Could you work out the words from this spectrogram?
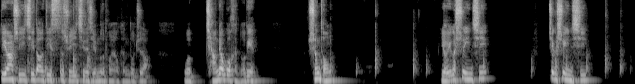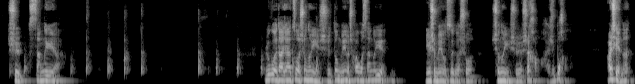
第二十一期到第四十一期的节目的朋友，可能都知道，我强调过很多遍，生酮有一个适应期，这个适应期是三个月啊。如果大家做生酮饮食都没有超过三个月，您是没有资格说生酮饮食是好还是不好的。而且呢，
